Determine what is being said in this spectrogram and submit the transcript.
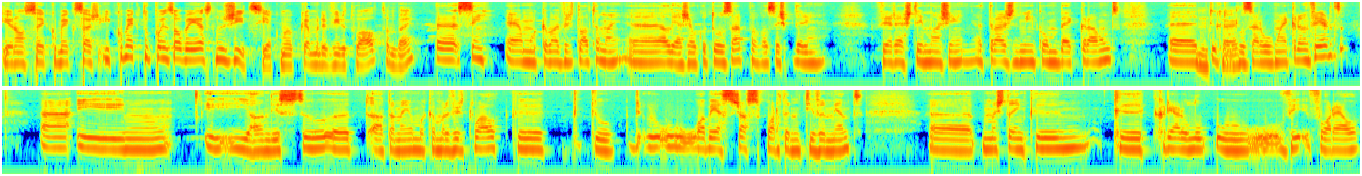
eu não sei como é que sabes. E como é que tu pões OBS no Jitsi? É como uma câmera virtual também? Uh, sim, é uma câmera virtual também. Uh, aliás, é o que eu estou a usar para vocês poderem ver esta imagem atrás de mim como background. Uh, okay. utilizar um ecrã verde e, e, e, além disso há também uma câmera virtual que, que, que o, o OBS já suporta nativamente. Uh, mas tem que, que criar o, o, o V4L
